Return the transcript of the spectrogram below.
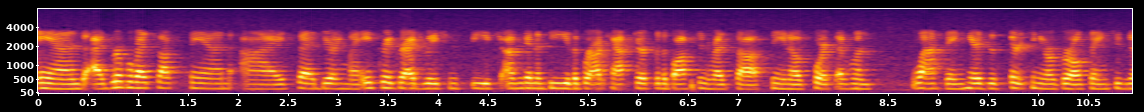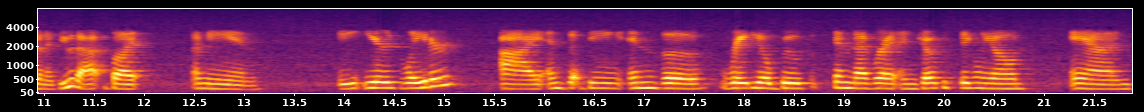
And I grew up a Red Sox fan. I said during my eighth grade graduation speech, I'm going to be the broadcaster for the Boston Red Sox. And, you know, of course, everyone's laughing. Here's this 13 year old girl saying she's going to do that. But, I mean, eight years later, I ended up being in the radio booth with Tim Neverett and Joe Castiglione, and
